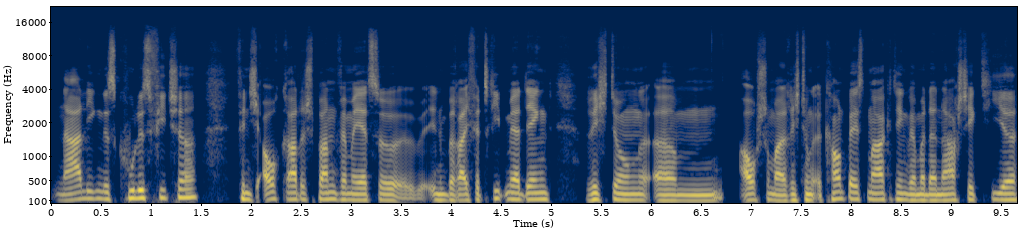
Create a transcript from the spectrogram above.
naheliegendes, cooles Feature. Finde ich auch gerade spannend, wenn man jetzt so den Bereich Vertrieb mehr denkt, Richtung ähm, auch schon mal Richtung Account-Based Marketing, wenn man danach schickt, hier,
